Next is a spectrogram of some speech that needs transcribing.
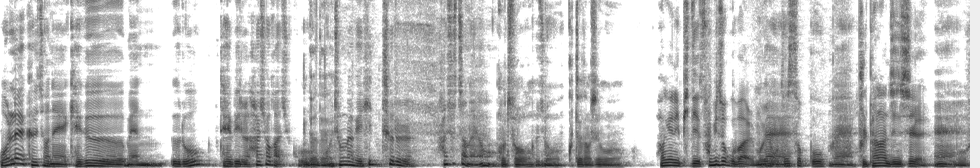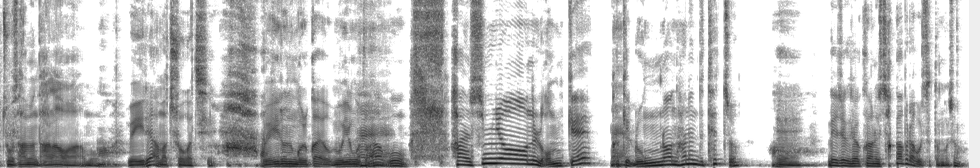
원래 그 전에 개그맨으로 데뷔를 하셔가지고 네네. 엄청나게 히트를 하셨잖아요. 그렇죠. 그죠. 뭐 그때 당시 뭐 황현희 PD의 소비적 고발 뭐 이런 네. 것도 했었고 네. 불편한 진실 네. 뭐 조사하면 다 나와 뭐 어. 왜 이래 아마추어 같이 왜 이러는 걸까요? 뭐 이런 것도 네. 하고 한 10년을 넘게 그렇게 롱런 하는 듯 했죠. 어. 예. 근데 이제 제가 그 안에 착각을 하고 있었던 거죠.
